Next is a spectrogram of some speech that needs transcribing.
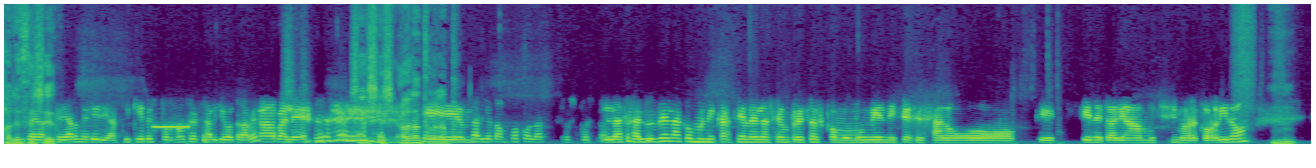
Parece ser... quedarme Lidia, si quieres, por no empezar yo otra vez. Ah, vale. Sí, sí, sí. adelante, adelante. Eh, yo tampoco las respuestas. La salud de la comunicación en las empresas, como muy bien dices, es algo que tiene todavía muchísimo recorrido. Uh -huh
